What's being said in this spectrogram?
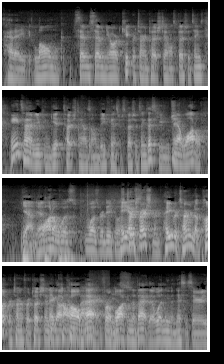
had a long 77 yard kick return touchdown on special teams. Anytime you can get touchdowns on defense or special teams, that's huge. Yeah, Waddle. yeah. yeah. Waddle was was ridiculous. He True actually- freshman. He returned a punt return for a touchdown That got called called back, back, for a block yes. in the back that wasn't even necessary.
